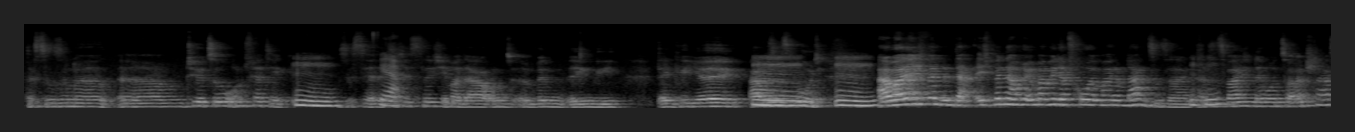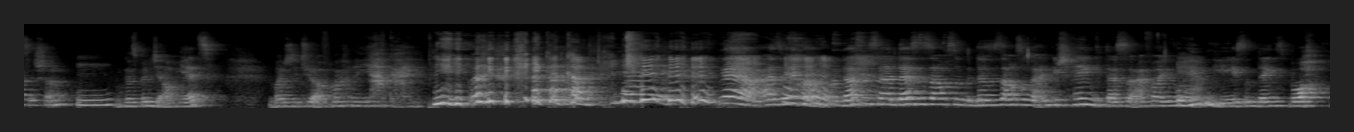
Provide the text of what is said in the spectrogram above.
Dass du so eine ähm, Tür zu und fertig. Mhm. Das ist ja, Ja. ich sitze nicht immer da und äh, bin irgendwie, denke, yay, alles ist Mhm. gut. Mhm. Aber ich bin, ich bin auch immer wieder froh, in meinem Laden zu sein. Mhm. Also das war ich in der Hohenzollernstraße schon. Mhm. Und das bin ich auch jetzt. Weil ich die Tür aufmache, ja geil. Ihr könnt kommen. Ja, ja, also immer. Und das ist, das ist auch so, das ist auch so ein Geschenk, dass du einfach irgendwo Ja. hingehst und denkst, boah,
